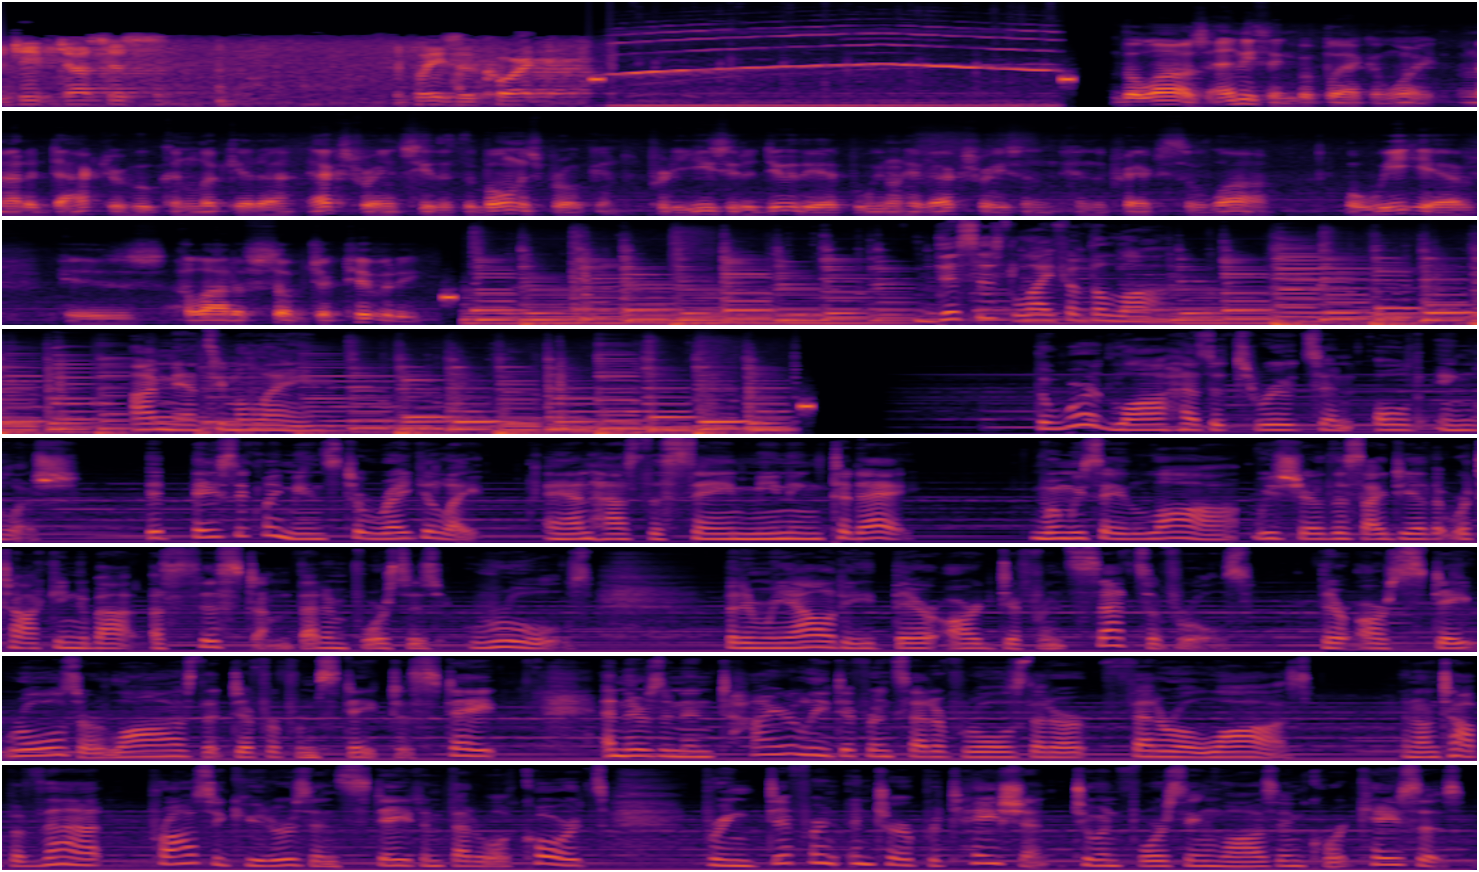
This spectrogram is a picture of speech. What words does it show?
Mr. Chief Justice, the please the court. The law is anything but black and white. I'm not a doctor who can look at an x-ray and see that the bone is broken. Pretty easy to do that, but we don't have x-rays in, in the practice of law. What we have is a lot of subjectivity. This is Life of the Law. I'm Nancy Mullane. The word law has its roots in Old English. It basically means to regulate and has the same meaning today. When we say law, we share this idea that we're talking about a system that enforces rules. But in reality, there are different sets of rules. There are state rules or laws that differ from state to state, and there's an entirely different set of rules that are federal laws. And on top of that, prosecutors in state and federal courts bring different interpretation to enforcing laws in court cases.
